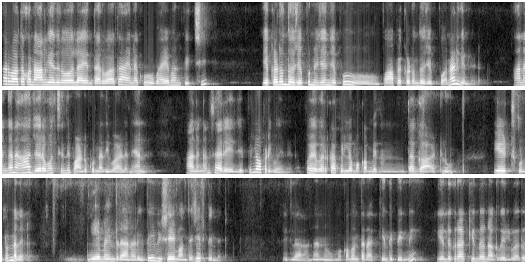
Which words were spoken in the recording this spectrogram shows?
తర్వాత ఒక నాలుగైదు రోజులు అయిన తర్వాత ఆయనకు భయం అనిపించి ఎక్కడుందో చెప్పు నిజం చెప్పు పాప ఎక్కడుందో చెప్పు అని అడిగినాడు అనగానే "ఆ, జ్వరం వచ్చింది పండుకున్నది వాళ్ళని అని. అనగానే సరే అని చెప్పి లోపలికి పోయినాడు పోయేవరకు ఆ పిల్ల ముఖం మీద అంతా ఘాట్లు ఏడ్చుకుంటున్నదట. ఏమైందిరా అని అడిగితే ఈ విషయం అంతా చెప్పిందట. ఇట్లా నన్ను ముఖమంతా రక్కింది పిన్ని. ఎందుకు రక్కిందో నాకు తెలియదు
